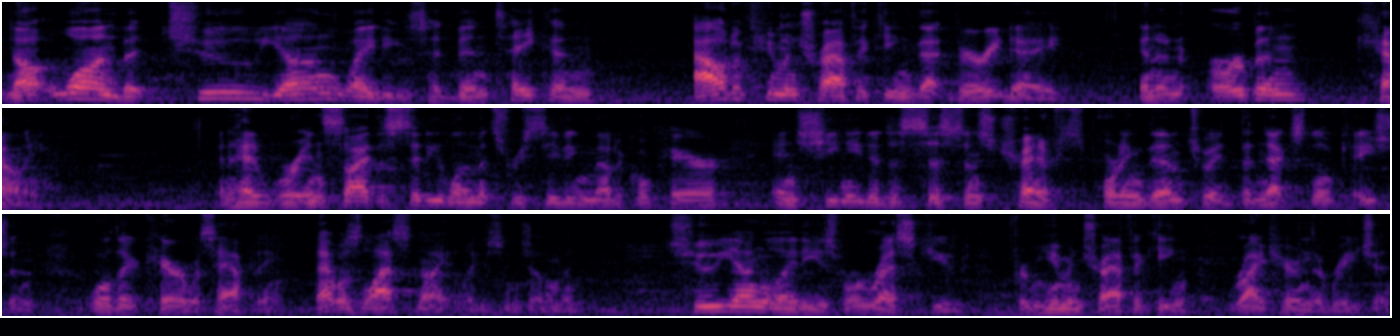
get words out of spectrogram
Not one, but two young ladies had been taken out of human trafficking that very day in an urban county and had, were inside the city limits receiving medical care, and she needed assistance transporting them to a, the next location where their care was happening. That was last night, ladies and gentlemen. Two young ladies were rescued from human trafficking right here in the region.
